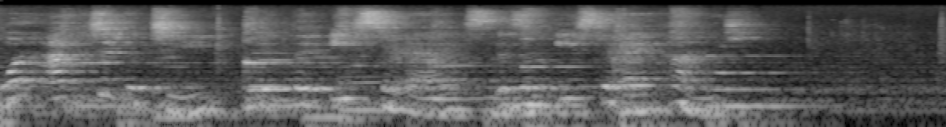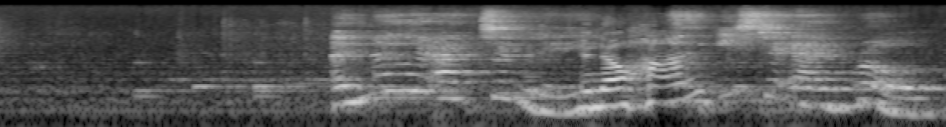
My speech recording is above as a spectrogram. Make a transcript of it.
One activity with the Easter eggs is an Easter egg hunt. Another activity you know, hunt? is an Easter egg roll.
